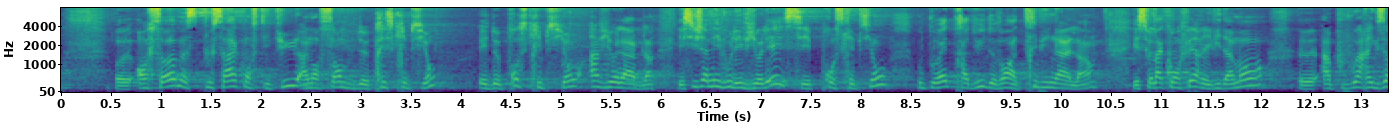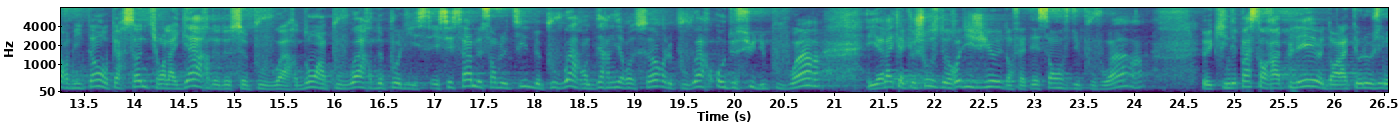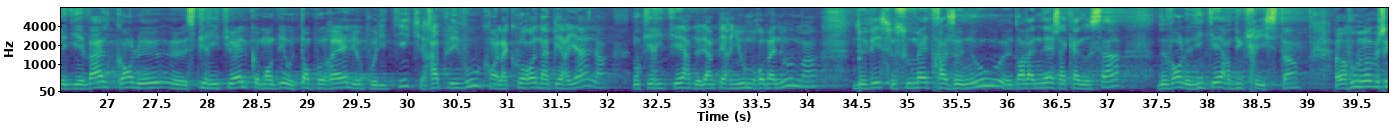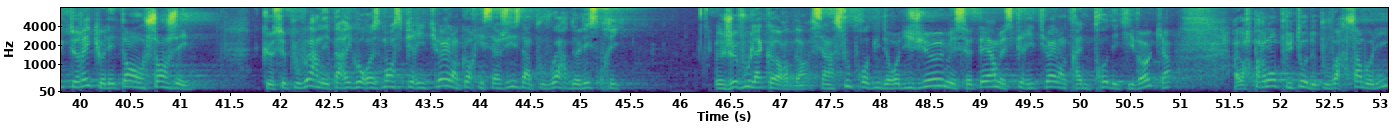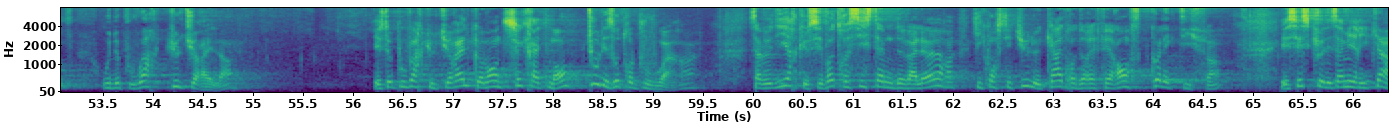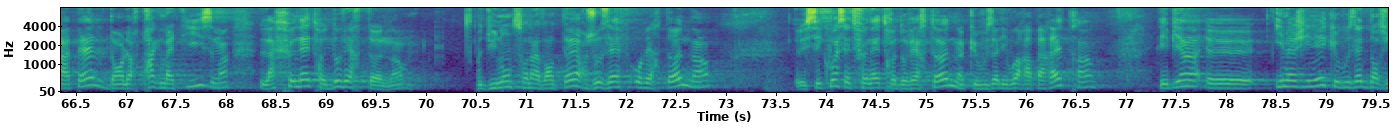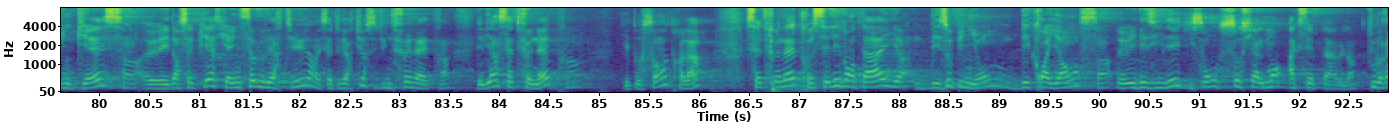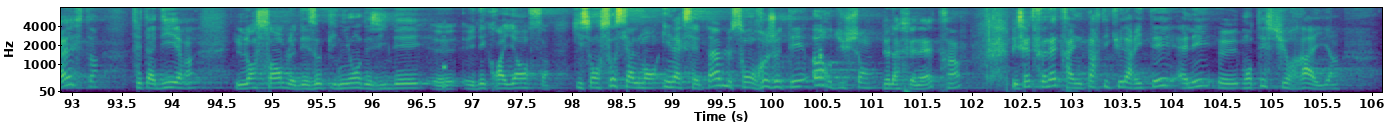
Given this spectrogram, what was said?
Euh, en somme, tout ça constitue un ensemble de prescriptions et de proscriptions inviolables. Hein. Et si jamais vous les violez, ces proscriptions, vous pouvez être traduit devant un tribunal. Hein. Et cela confère évidemment euh, un pouvoir exorbitant aux personnes qui ont la garde de ce pouvoir, dont un pouvoir de police. Et c'est ça, me semble-t-il, le pouvoir en dernier ressort, le pouvoir au-dessus du pouvoir. Et il y a là quelque chose de religieux dans cette essence du pouvoir. Euh, qui n'est pas sans rappeler euh, dans la théologie médiévale quand le euh, spirituel commandait au temporel et au politique. Rappelez-vous quand la couronne impériale, hein, donc héritière de l'imperium romanum, hein, devait se soumettre à genoux dans la neige à Canossa devant le vicaire du Christ. Hein. Alors vous m'objecterez que les temps ont changé, que ce pouvoir n'est pas rigoureusement spirituel, encore qu'il s'agisse d'un pouvoir de l'esprit. Je vous l'accorde, c'est un sous-produit de religieux, mais ce terme spirituel entraîne trop d'équivoques. Alors parlons plutôt de pouvoir symbolique ou de pouvoir culturel. Hein. Et ce pouvoir culturel commande secrètement tous les autres pouvoirs. Hein. Ça veut dire que c'est votre système de valeurs qui constitue le cadre de référence collectif. Hein. Et c'est ce que les Américains appellent, dans leur pragmatisme, la fenêtre d'Overton, du nom de son inventeur, Joseph Overton. C'est quoi cette fenêtre d'Overton que vous allez voir apparaître eh bien, euh, imaginez que vous êtes dans une pièce, hein, et dans cette pièce, il y a une seule ouverture, et cette ouverture, c'est une fenêtre. Hein. Eh bien, cette fenêtre, hein, qui est au centre, là, cette fenêtre, c'est l'éventail des opinions, des croyances et des idées qui sont socialement acceptables. Tout le reste, c'est-à-dire l'ensemble des opinions, des idées euh, et des croyances qui sont socialement inacceptables, sont rejetées hors du champ de la fenêtre. Mais cette fenêtre a une particularité, elle est euh, montée sur rail.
